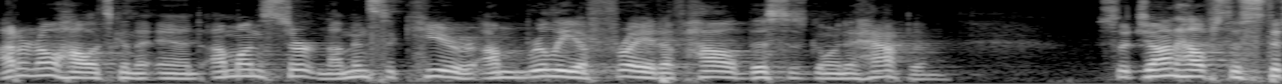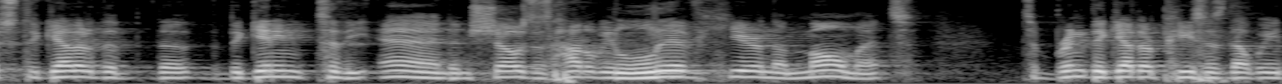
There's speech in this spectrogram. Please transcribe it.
I don't know how it's going to end. I'm uncertain. I'm insecure. I'm really afraid of how this is going to happen. So, John helps to stitch together the, the, the, beginning to the end and shows us how do we live here in the moment to bring together pieces that we,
